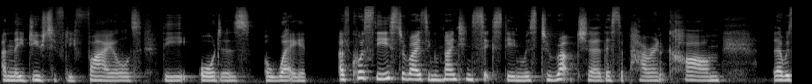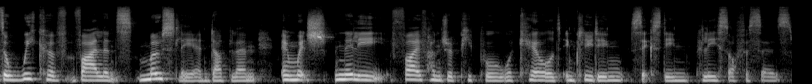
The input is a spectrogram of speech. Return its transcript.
and they dutifully filed the orders away. Of course, the Easter Rising of 1916 was to rupture this apparent calm there was a week of violence, mostly in Dublin, in which nearly 500 people were killed, including 16 police officers.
